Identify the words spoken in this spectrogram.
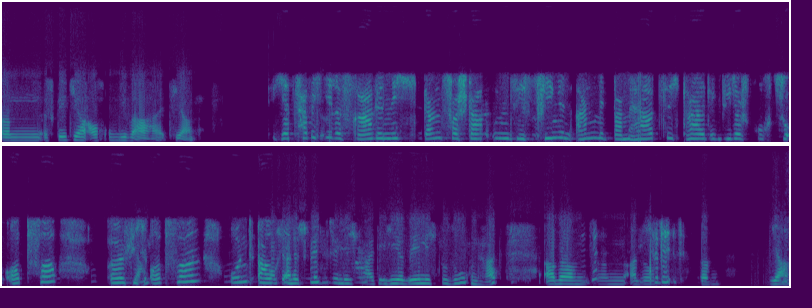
ähm, es geht ja auch um die Wahrheit, ja. Jetzt habe ich Ihre Frage nicht ganz verstanden. Sie fingen an mit Barmherzigkeit im Widerspruch zu Opfer äh, sich ja. opfern und auch eine Spitzfindigkeit, die hier wenig zu suchen hat. Aber ähm, also ähm, ja.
